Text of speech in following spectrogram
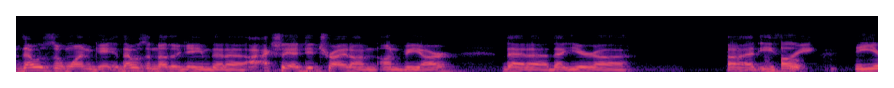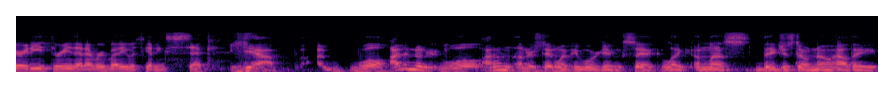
that was the one game. That was another game that uh, I, actually I did try it on on VR that uh, that year uh, uh, at E3. Oh, the year at E3 that everybody was getting sick. Yeah. Well, I didn't. Under, well, I don't understand why people were getting sick. Like, unless they just don't know how they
